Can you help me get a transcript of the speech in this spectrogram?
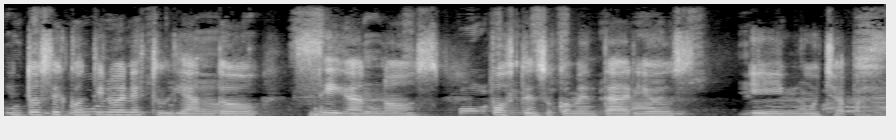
Entonces continúen estudiando, síganos, posten sus comentarios y mucha paz.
